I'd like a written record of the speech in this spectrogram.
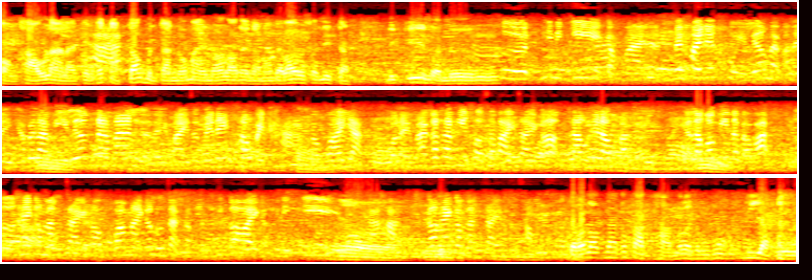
ของเขาล่ะหลายคนก็จับจ้องเหมือนกันเนาะไม่เนาะเราในฐานะแบบว่าสนิทกับนิกกี้ส่วนหนึ่งคือพี่นิกกี้กับไมค์เนี่ยไม่ค่อยได้คุยเรื่องแบบอะไรอย่างเงี้ยเวลามีเรื่องดราม่าหรืออะไร เข้าไปถามแบบว่าอยากรู้อะไรมากก็ถ้าพี่เขาสบายใจก็เล่าให้เราฟังอยู่อะไรเงี้ยเราก็มีแต่แบบว่าเออให้กำลังใจเขาเพราะว่าไมค์ก็รู้จักกับทั้งพี่ก้อยกับพี่นิกกี้นะคะก็ให้กำลังใจทั้งสองคน แต่ว่ารอบหน้าก็ฝากถามมาเลยนะพวกพี่อยากรู้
